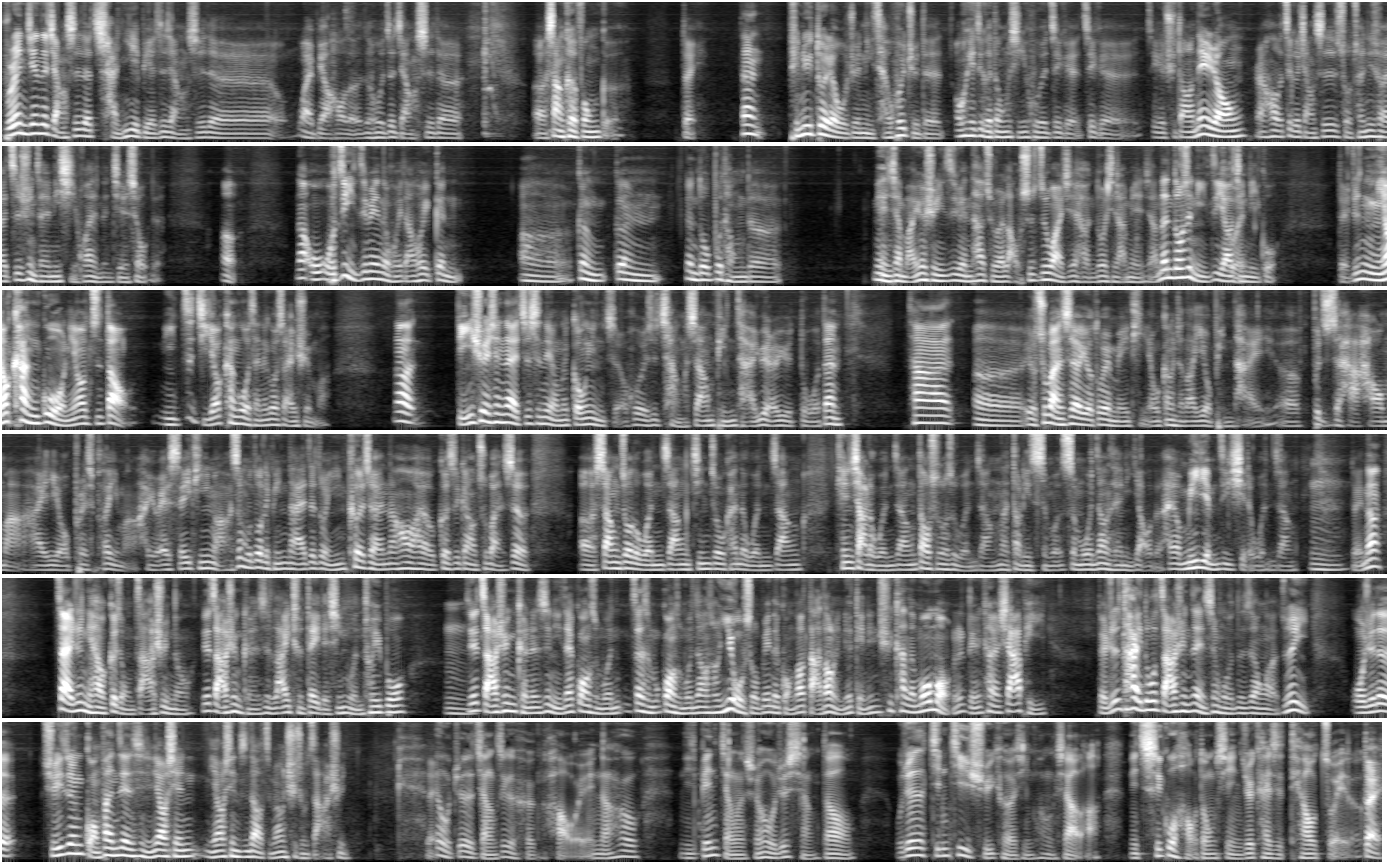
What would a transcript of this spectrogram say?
不论今天的讲师的产业别，是讲师的外表好了，或者讲师的呃上课风格，对，但。频率对了，我觉得你才会觉得 OK，这个东西或者这个这个这个渠道的内容，然后这个讲师所传递出来的资讯才是你喜欢、能接受的。嗯，那我我自己这边的回答会更呃更更更多不同的面向吧，因为学习资源它除了老师之外，其实很多其他面向，但都是你自己要经历过。对，就是你要看过，你要知道你自己要看过才能够筛选嘛。那的确，现在知识内容的供应者或者是厂商平台越来越多，但它呃有出版社，有多元媒体，我刚讲到也有平台，呃，不只是哈好嘛，还有 Press Play 嘛，还有 SAT 嘛，这么多的平台在做影音课程，然后还有各式各样的出版社，呃，商周的文章、金周刊的文章、天下的文章，到处都是文章。那到底什么什么文章才是你要的？还有 Medium 自己写的文章，嗯对。那再就是你还有各种杂讯哦，这些杂讯可能是 Light Today 的新闻推播，嗯这些杂讯可能是你在逛什么文，在什么逛什么文章的时候，右手边的广告打到你，你就点进去看了 Momo，你就点进去看了虾皮，对，就是太多杂讯在你生活之中了。所以我觉得学习这种广泛这件事情，要先你要先知道怎么样去除杂讯。哎、我觉得讲这个很好哎、然后你边讲的时候，我就想到，我觉得在经济许可的情况下啦，你吃过好东西，你就开始挑嘴了。对，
